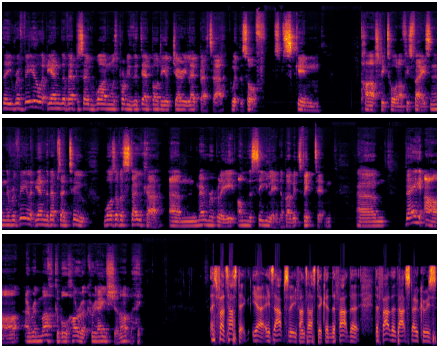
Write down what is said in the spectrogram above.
the reveal at the end of episode one was probably the dead body of Jerry Leadbetter with the sort of skin partially torn off his face, and then the reveal at the end of episode two was of a Stoker um, memorably on the ceiling above its victim. Um, they are a remarkable horror creation, aren't they? It's fantastic. Yeah, it's absolutely fantastic. And the fact that the fact that that Stoker is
